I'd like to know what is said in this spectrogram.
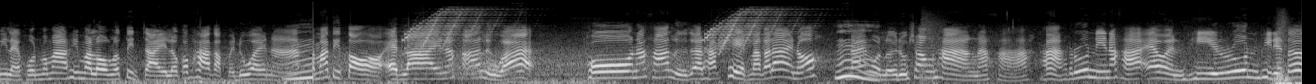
มีหลายคนมากๆที่มาลองแล้วติดใจแล้วก็พากลับไปด้วยนะ สามารถติดต่อแอดไลน์นะคะ หรือว่าโทรนะคะ หรือจะทักเพจมาก็ได้เนาะอืมได้หมดเลยทุกช่องทางนะคะอะรุ่นนี้นะคะ L&P รุ่น Predator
